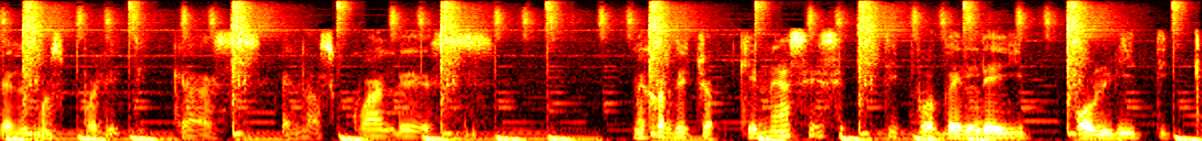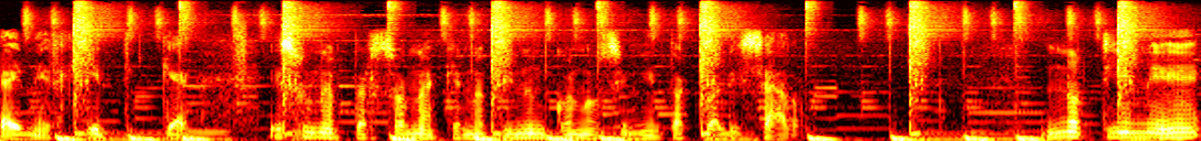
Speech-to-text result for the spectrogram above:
tenemos políticas en las cuales, mejor dicho, quien hace ese tipo de ley política energética es una persona que no tiene un conocimiento actualizado, no tiene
